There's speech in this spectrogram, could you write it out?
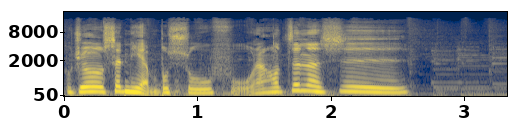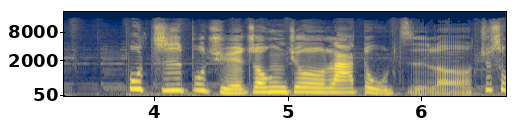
我觉得身体很不舒服，然后真的是。不知不觉中就拉肚子了，就是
